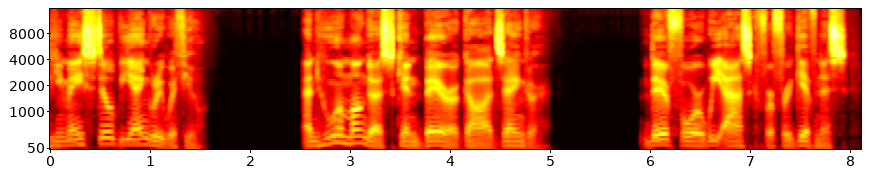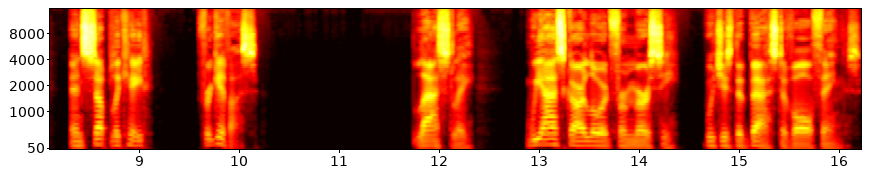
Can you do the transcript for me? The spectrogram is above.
He may still be angry with you. And who among us can bear God's anger? Therefore, we ask for forgiveness and supplicate, Forgive us. Lastly, we ask our Lord for mercy which is the best of all things.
